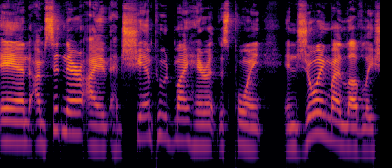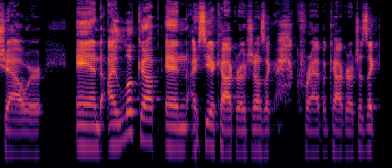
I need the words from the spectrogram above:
And I'm sitting there. I had shampooed my hair at this point, enjoying my lovely shower. And I look up and I see a cockroach, and I was like, ah, crap, a cockroach. I was like,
